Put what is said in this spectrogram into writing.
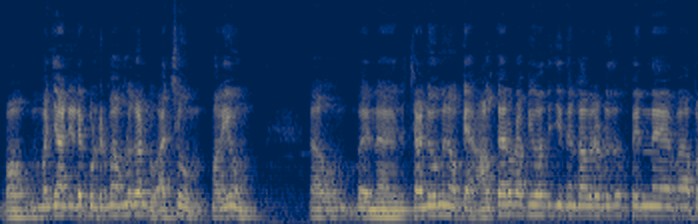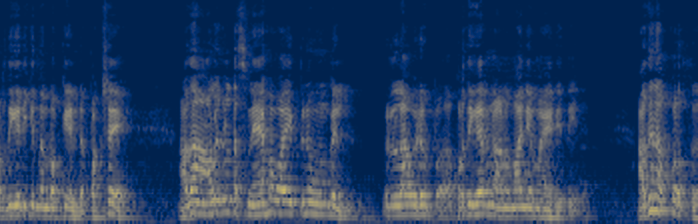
അപ്പോൾ ഉമ്മൻചാണ്ടിയുടെ കൊണ്ടുവരുമ്പോൾ നമ്മൾ കണ്ടു അച്ഛവും മറിയവും പിന്നെ ചാണ്ടിയമ്മനും ഒക്കെ ആൾക്കാരോട് അഭിവാദ്യം ചെയ്തിട്ടുണ്ട് അവരോട് പിന്നെ പ്രതികരിക്കുന്നുണ്ടൊക്കെ ഉണ്ട്. പക്ഷേ അത് ആളുകളുടെ സ്നേഹവായ്പിന് മുമ്പിൽ ഉള്ള ഒരു പ്രതികരണമാണ് മാന്യമായ രീതിയിൽ. അതിനപ്പുറത്ത്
